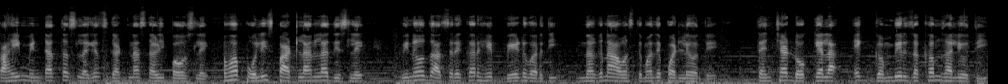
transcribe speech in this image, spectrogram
काही मिनिटातच लगेच घटनास्थळी पोहोचले. तेव्हा पोलीस पाटलांना दिसले विनोद आचरेकर हे बेडवरती नग्न अवस्थेमध्ये पडले होते. त्यांच्या डोक्याला एक गंभीर जखम झाली होती.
